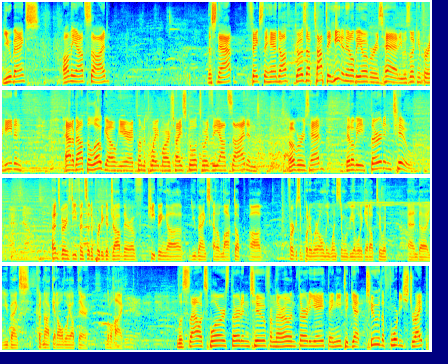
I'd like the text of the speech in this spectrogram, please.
Eubanks on the outside. The snap, fakes the handoff, goes up top to Heaton. It'll be over his head. He was looking for Heaton at about the logo here at Plymouth Whitemarsh High School towards the outside and over his head. It'll be third and two. Pennsbury's defense did a pretty good job there of keeping uh, Eubanks kind of locked up. Uh, Ferguson put it where only Winston would be able to get up to it, and uh, Eubanks could not get all the way up there, a little high. LaSalle Explorers third and two from their own 38. They need to get to the 40 stripe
